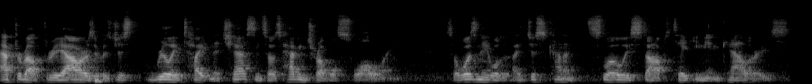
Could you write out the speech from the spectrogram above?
after about three hours, it was just really tight in the chest, and so I was having trouble swallowing. So I wasn't able to. I just kind of slowly stopped taking in calories,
